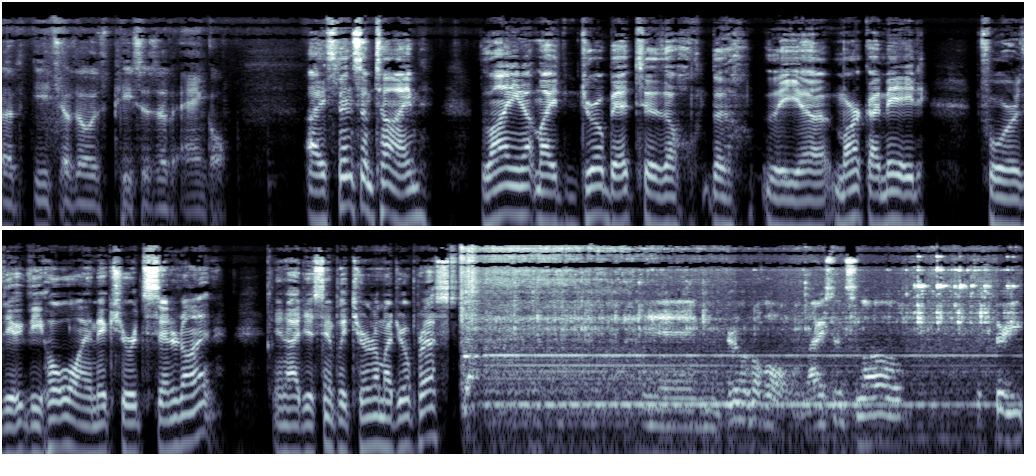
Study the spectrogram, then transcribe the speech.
of each of those pieces of angle. I spent some time lining up my drill bit to the the the uh, mark I made for the, the hole, I make sure it's centered on it. And I just simply turn on my drill press and drill the hole. Nice and slow. Three.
